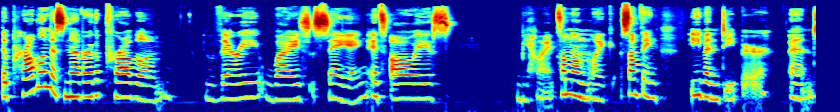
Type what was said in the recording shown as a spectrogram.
the problem is never the problem. Very wise saying. It's always behind someone like something even deeper. And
